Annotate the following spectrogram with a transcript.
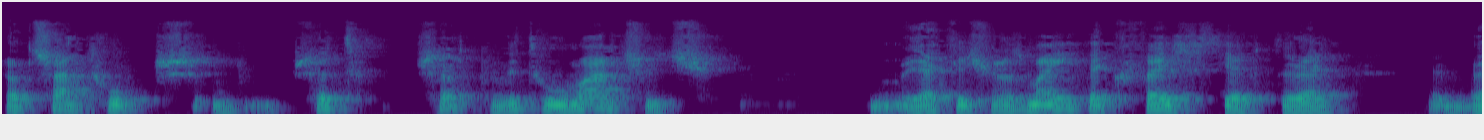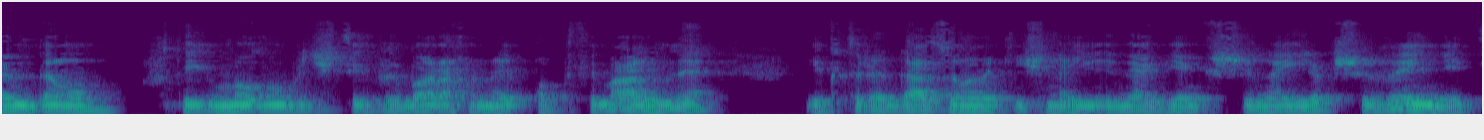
to trzeba tu przed, przed wytłumaczyć jakieś rozmaite kwestie, które będą w tych, mogą być w tych wyborach optymalne i które dadzą jakiś naj, największy, najlepszy wynik.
